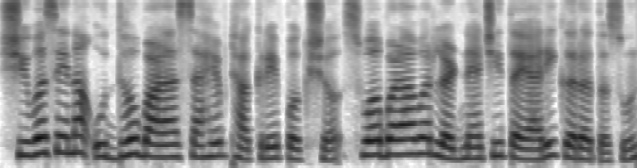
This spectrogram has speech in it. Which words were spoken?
शिवसेना उद्धव बाळासाहेब ठाकरे पक्ष स्वबळावर लढण्याची तयारी करत असून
